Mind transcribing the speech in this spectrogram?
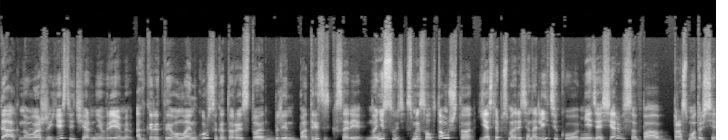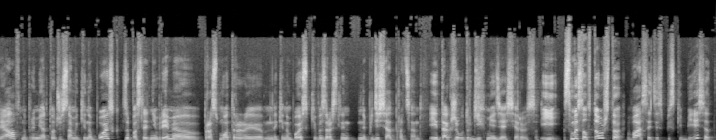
Так, но у вас же есть вечернее время, открытые онлайн-курсы, которые стоят, блин, по 30 косарей. Но не суть. Смысл в том, что если посмотреть аналитику медиасервисов по просмотру сериалов, например, тот же самый Кинопоиск, за последнее время просмотры на Кинопоиске возросли на 50%. И также у других медиасервисов. И смысл в том, что вас эти списки бесят,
